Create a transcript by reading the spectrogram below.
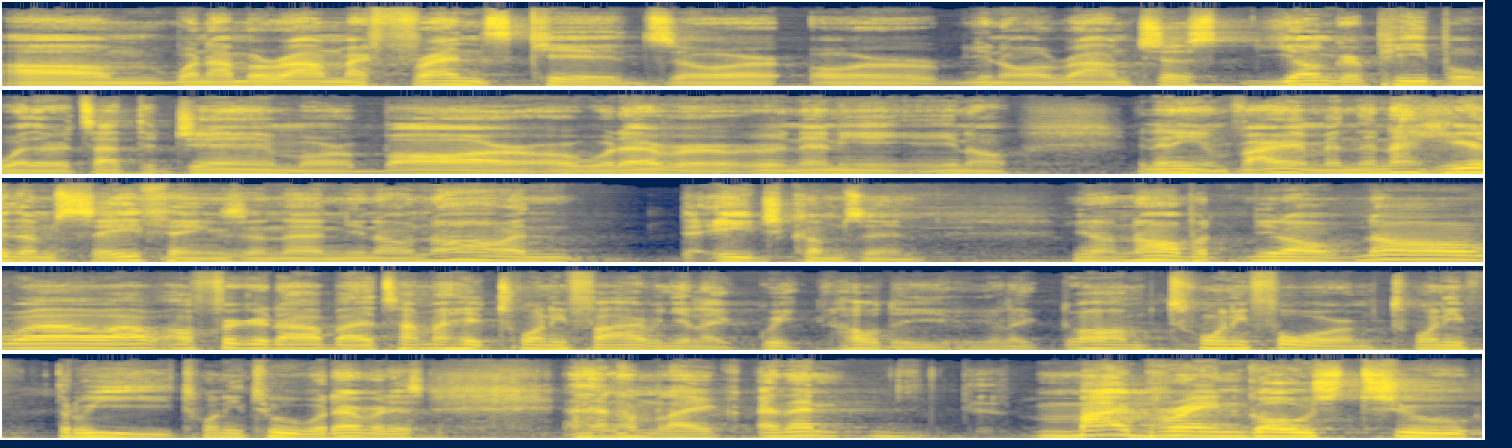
Um, when I'm around my friends' kids or, or you know, around just younger people, whether it's at the gym or a bar or whatever, or in any you know, in any environment, then I hear them say things, and then you know, no, and the age comes in. You know, no, but you know, no. Well, I'll, I'll figure it out by the time I hit 25. And you're like, wait, how old are you? You're like, oh, I'm 24, I'm 23, 22, whatever it is. And I'm like, and then my brain goes to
